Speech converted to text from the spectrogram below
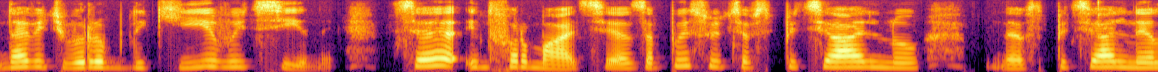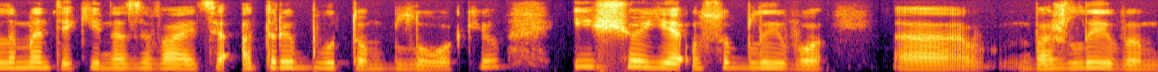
навіть виробників і ціни. Ця інформація записується в, спеціальну, е, в спеціальний елемент, який називається атрибутом блоків, і що є особливо е, важливим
